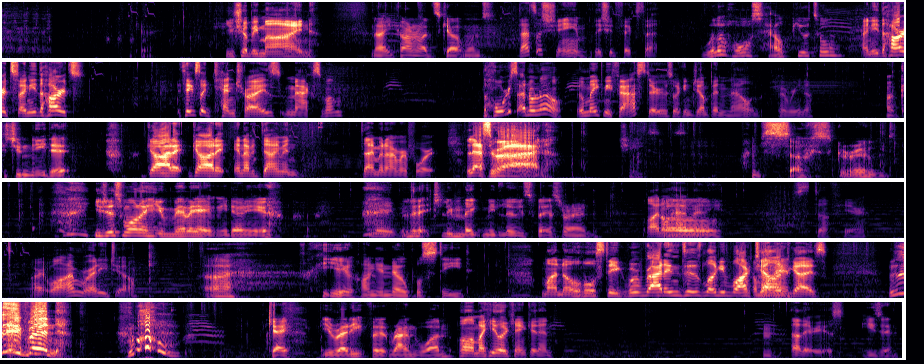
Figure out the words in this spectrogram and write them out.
Okay. You should be mine. No, you can't ride the skeleton ones. That's a shame. They should fix that. Will a horse help you at all? I need the hearts. I need the hearts. It takes like 10 tries maximum. The horse? I don't know. It'll make me faster so I can jump in and out of the arena. Oh, because you need it. Got it. Got it. And I have a diamond diamond armor for it. Let's ride. Jesus. I'm so screwed. you just want to humiliate me, don't you? Maybe. Literally make me lose first round. Well, I don't have Oh. any stuff here. All right. Well, I'm ready, Joe. Uh, look at you on your noble steed. My noble steed. We're riding into this lucky block Come challenge, guys. Leaping. Woo! Okay, you ready for round one? Hold on, my healer can't get in. Hmm. Oh, there he is. He's in.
